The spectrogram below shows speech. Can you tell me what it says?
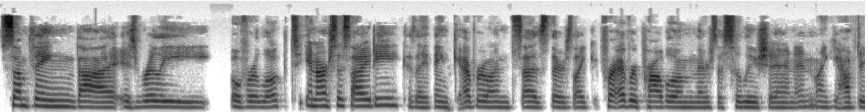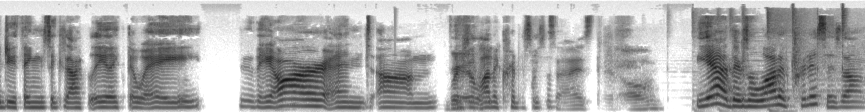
something that is really overlooked in our society because I think mm-hmm. everyone says there's like for every problem there's a solution and like you have to do things exactly like the way they mm-hmm. are and um there's a lot of criticism. Yeah, there's a lot of criticism.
